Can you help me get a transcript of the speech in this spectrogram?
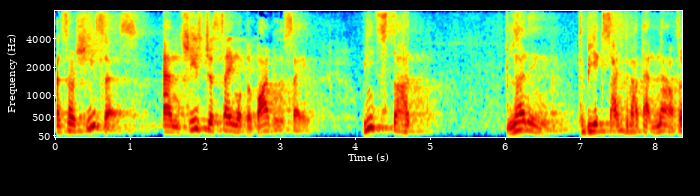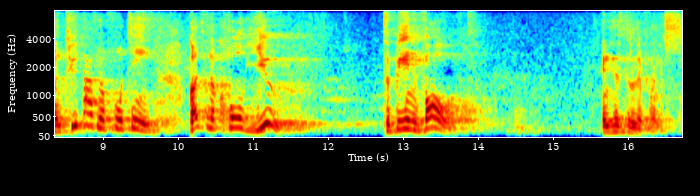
And so she says, and she's just saying what the Bible is saying, we need to start learning to be excited about that now. So in 2014, God's going to call you to be involved in his deliverance.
